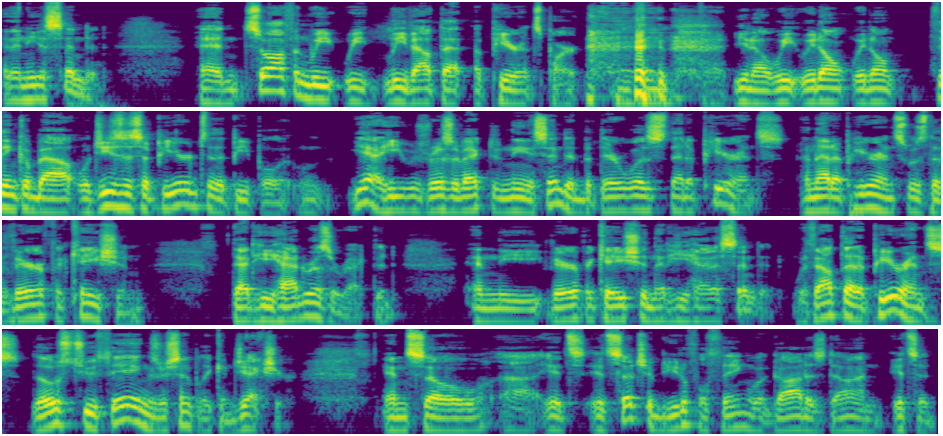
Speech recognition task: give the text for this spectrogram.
and then he ascended. And so often we, we leave out that appearance part. Mm-hmm. you know, we, we don't, we don't think about, well, Jesus appeared to the people. Yeah, he was resurrected and he ascended, but there was that appearance. And that appearance was the verification that he had resurrected and the verification that he had ascended. Without that appearance, those two things are simply conjecture. And so, uh, it's, it's such a beautiful thing what God has done. It's a,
